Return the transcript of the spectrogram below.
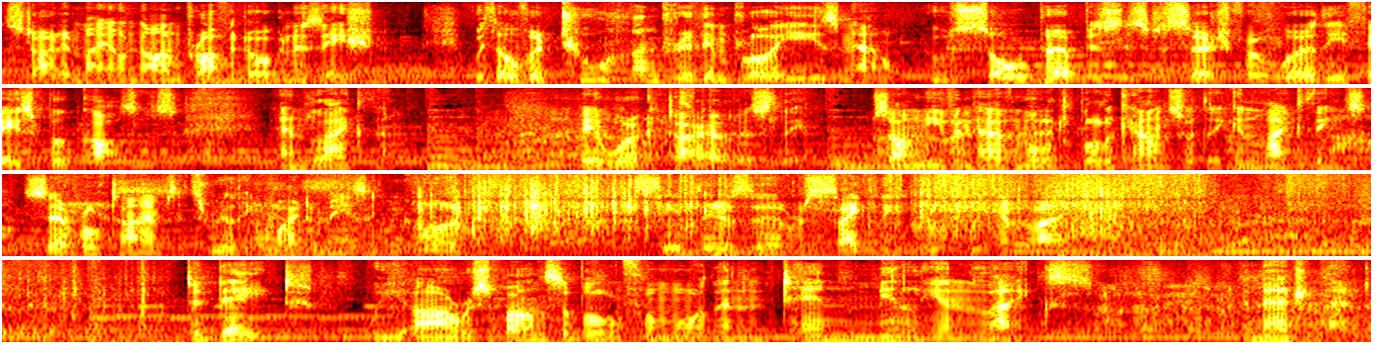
started my own nonprofit organization with over 200 employees now, whose sole purpose is to search for worthy Facebook causes and like them. They work tirelessly. Some even have multiple accounts so they can like things several times. It's really quite amazing. Good. See if there's a recycling group we can like. To date, we are responsible for more than 10 million likes. Imagine that.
